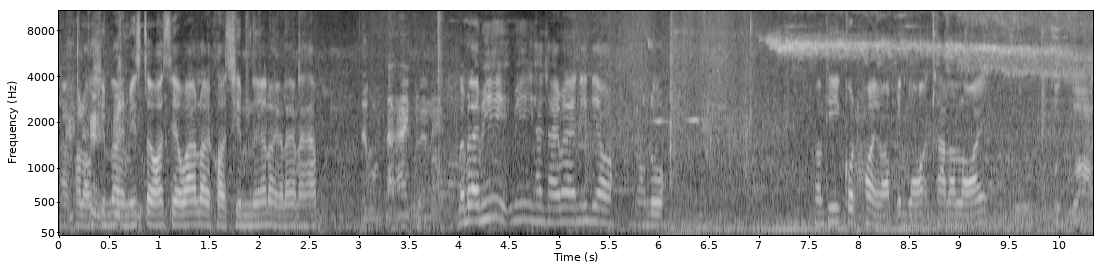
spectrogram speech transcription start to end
อะขอลองชิมหน่อยมิสเตอร์ออสเซียว่าอร่อยขอชิมเนื้อหน่อยก็แล้วกันนะครับเดี๋ยวผมตักให้คุณนะเนี่ยไม่เป็นไรพี่พี่ชันชัยไม่เป็นไรนิดเดียวลองดูบางทีกดหอยมาเป็นร้อยชามละร้อยๆสุดยอด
